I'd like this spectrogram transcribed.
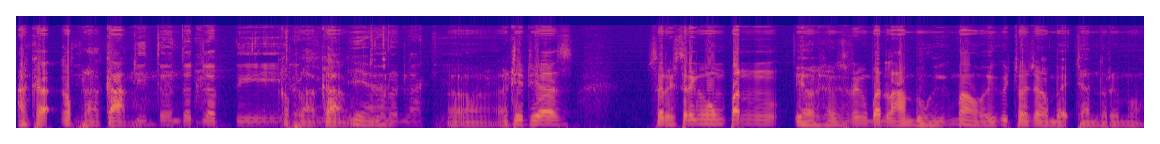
agak ke belakang. Dituntut lebih Ke belakang. lebih Iya. turun lagi. Heeh, jadi dia sering-sering ngumpan ya sering-sering ngumpan lambung iku mau iku cocok mbak janur mau.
